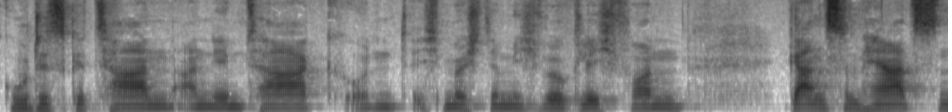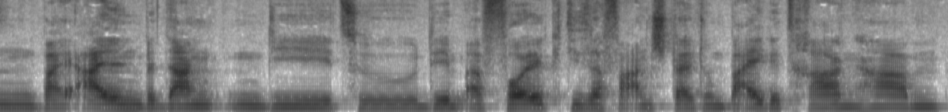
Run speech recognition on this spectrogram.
Gutes getan an dem Tag. Und ich möchte mich wirklich von ganzem Herzen bei allen bedanken, die zu dem Erfolg dieser Veranstaltung beigetragen haben.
